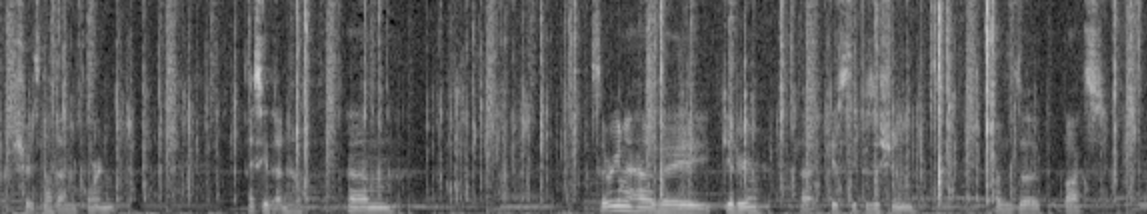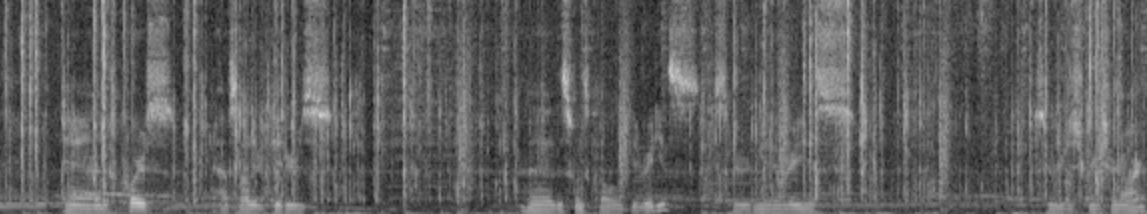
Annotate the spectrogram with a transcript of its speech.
I'm sure it's not that important. I see that now. Um, so we're gonna have a getter that gets the position of the box. And of course, I have some other getters. Uh, this one's called get radius. So we're going radius. So we just return R.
